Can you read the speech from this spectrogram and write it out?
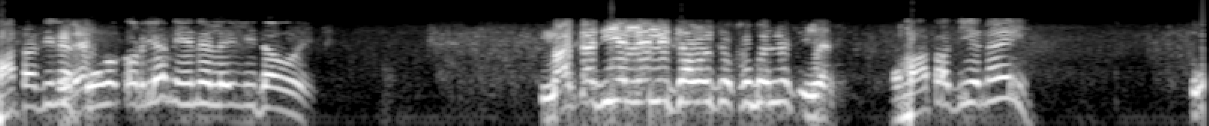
માતાજીના સેવકો રહ્યા ને એને લઈ લીધા હોય. માતાજીએ લઈ લીધા હોય તો ખબર નથી યાર. માતાજીએ નહીં. હે?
